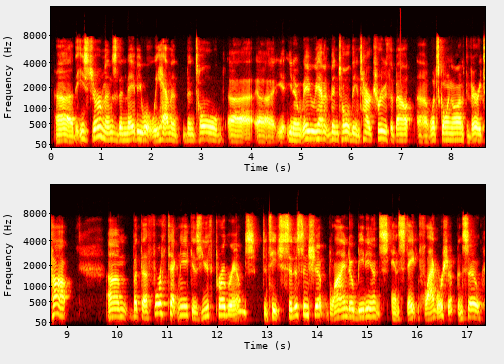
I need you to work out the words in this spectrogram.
uh, the East Germans, then maybe what we haven't been told, uh, uh, you know, maybe we haven't been told the entire truth about uh, what's going on at the very top. Um, but the fourth technique is youth programs to teach citizenship, blind obedience, and state flag worship. And so,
